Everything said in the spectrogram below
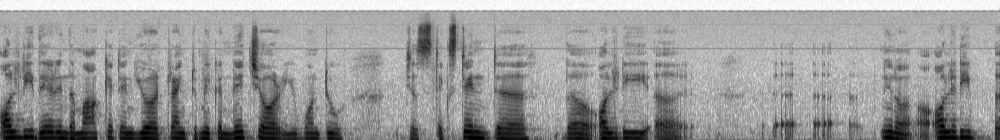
already there in the market and you are trying to make a niche or you want to just extend uh, the already, uh, you know, already, uh,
